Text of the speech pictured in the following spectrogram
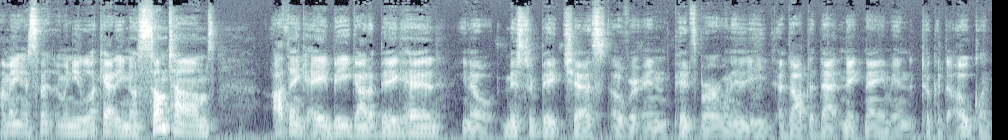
I mean, especially when you look at it, you know, sometimes I think AB got a big head, you know, Mr. Big Chest over in Pittsburgh when he, he, adopted that nickname and took it to Oakland.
